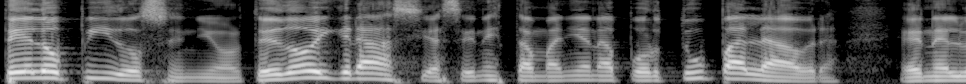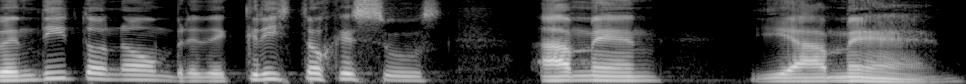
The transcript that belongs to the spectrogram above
Te lo pido, Señor. Te doy gracias en esta mañana por tu palabra. En el bendito nombre de Cristo Jesús. Amén y amén.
